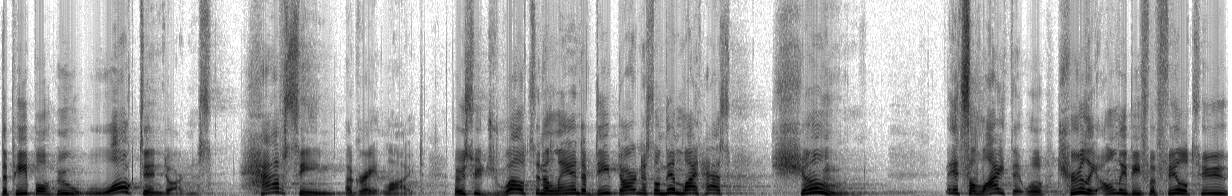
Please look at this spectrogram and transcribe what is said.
the people who walked in darkness have seen a great light. Those who dwelt in a land of deep darkness, on them light has shone. It's a light that will truly only be fulfilled to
